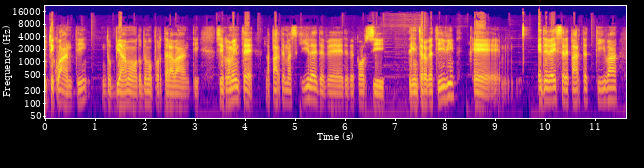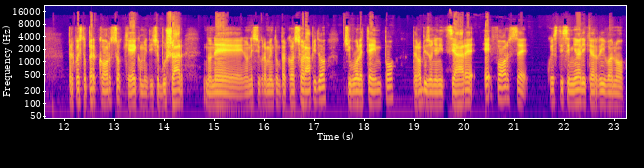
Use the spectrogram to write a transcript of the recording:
tutti quanti dobbiamo, dobbiamo portare avanti. Sicuramente la parte maschile deve, deve porsi degli interrogativi e, e, deve essere parte attiva per questo percorso che, come dice Bouchard, non è, non è sicuramente un percorso rapido, ci vuole tempo, però bisogna iniziare e forse questi segnali che arrivano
